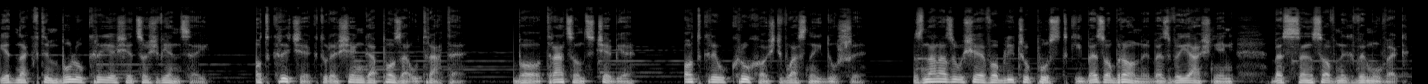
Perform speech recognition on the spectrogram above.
Jednak w tym bólu kryje się coś więcej. Odkrycie, które sięga poza utratę. Bo tracąc ciebie, odkrył kruchość własnej duszy. Znalazł się w obliczu pustki, bez obrony, bez wyjaśnień, bez sensownych wymówek.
